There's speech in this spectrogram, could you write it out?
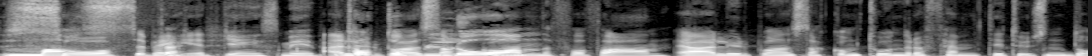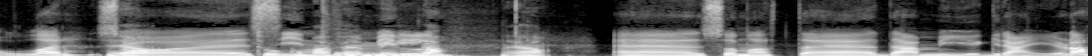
Masse så penger. fuckings mye. Tatt opp lån, om- for faen. jeg lurer på om det er snakk om 250 000 dollar. Så Ja, eh, si 2 2,5 mill., mil, da. Ja. Eh, sånn at eh, det er mye greier, da.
